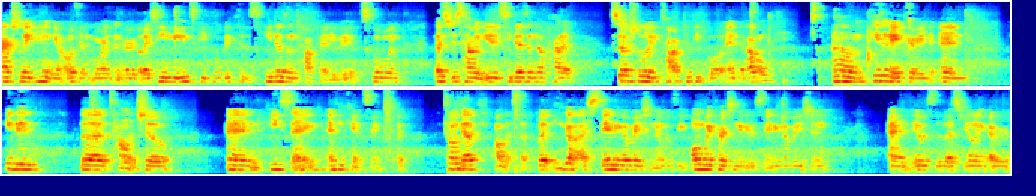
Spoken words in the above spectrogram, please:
actually hanging out with him more than I realized he needs people because he doesn't talk to anybody at school, and that's just how he is. He doesn't know how to socially talk to people, and now um, he's in eighth grade, and he did the talent show, and he sang, and he can't sing, like tone deaf, all that stuff. But he got a standing ovation, and was the only person to get a standing ovation, and it was the best feeling ever.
